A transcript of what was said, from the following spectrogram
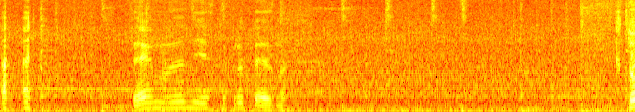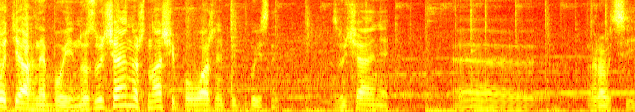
Це це крутезно. Хто тягне бої? Ну, звичайно ж, наші поважні підписники. Звичайні е- гравці.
